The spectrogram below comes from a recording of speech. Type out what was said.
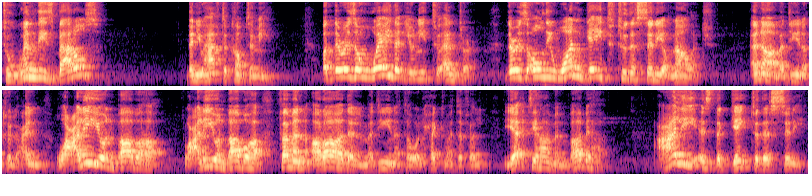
to win these battles Then you have to come to me. But there is a way that you need to enter. There is only one gate to the city of knowledge. أنا مدينة العلم وعلي بابها وعلي بابها فمن أراد المدينة والحكمة فليأتها من بابها Ali is the gate to this city.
